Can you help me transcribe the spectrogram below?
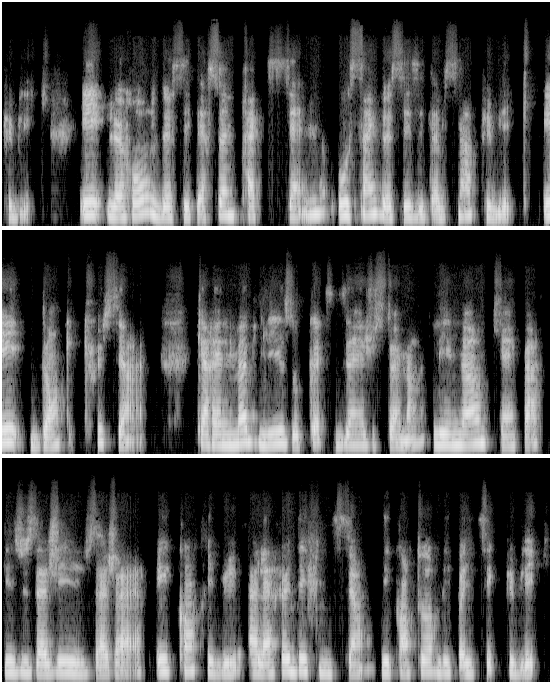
publics et le rôle de ces personnes praticiennes au sein de ces établissements publics est donc crucial car elles mobilisent au quotidien justement les normes qui impactent les usagers et usagères et contribuent à la redéfinition des contours des politiques publiques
